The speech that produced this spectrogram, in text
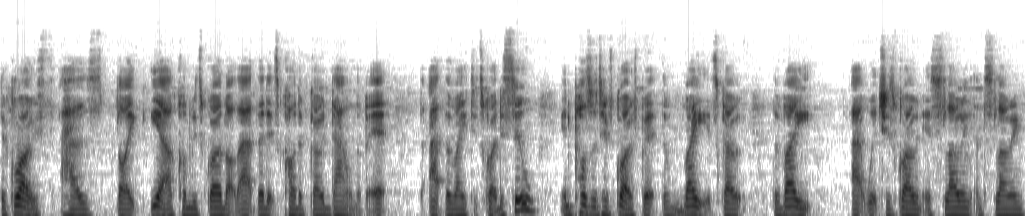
the growth has like yeah, our economy's grown like that, then it's kind of going down a bit at the rate it's growing. It's still in positive growth, but the rate it's go the rate at which it's growing is slowing and slowing.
